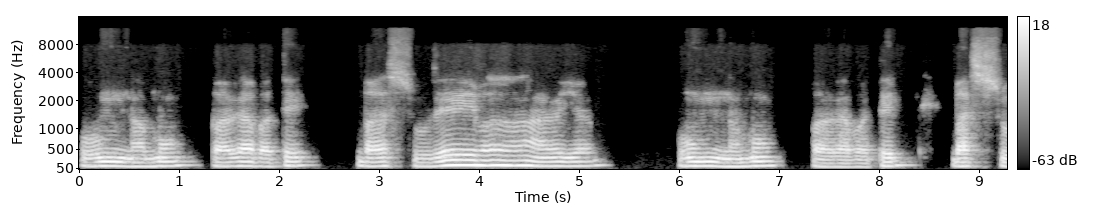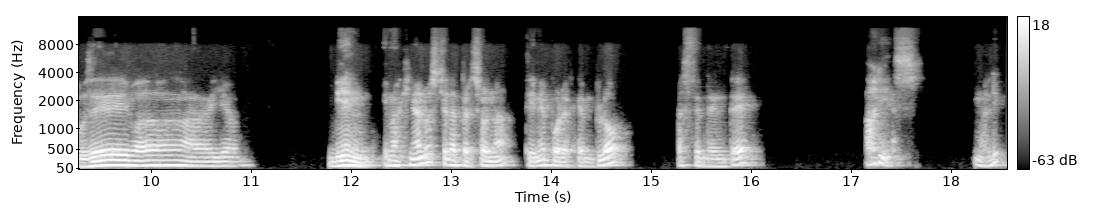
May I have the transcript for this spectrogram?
Om Namo. Om Namo Bhagavate Vasudevaya. Bien, imaginaros que la persona tiene, por ejemplo, ascendente Aries, ¿vale?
